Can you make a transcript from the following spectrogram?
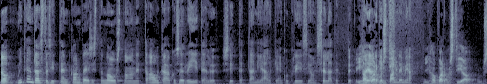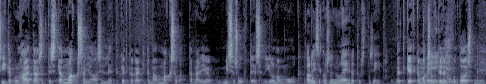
No, miten tästä sitten kanveesista noustaan, että alkaako se riitely sitten tämän jälkeen, kun kriisi on selätetty, Ihan tai varmasti. pandemia? Ihan varmasti, ja siitä kun haetaan sitten sitä maksajaa sille, että ketkä kaikki tämän maksavat tämän ja missä suhteessa, niin ilman muuta. Olisiko sinulla ehdotusta siitä? Että ketkä maksavat niin. enemmän kuin toiset. Niin.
